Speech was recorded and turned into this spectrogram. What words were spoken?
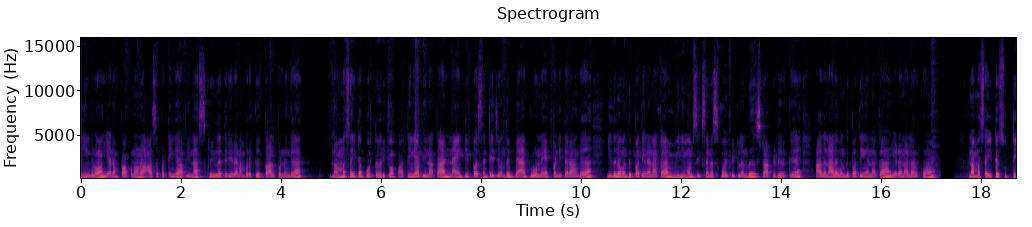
நீங்களும் இடம் பார்க்கணுன்னு ஆசைப்பட்டீங்க அப்படின்னா ஸ்க்ரீனில் தெரிகிற நம்பருக்கு கால் பண்ணுங்கள் நம்ம சைட்டை பொறுத்த வரைக்கும் பார்த்தீங்க அப்படின்னாக்கா நைன்ட்டி பர்சன்டேஜ் வந்து பேங்க் லோனே பண்ணி தராங்க. இதில் வந்து பார்த்தீங்கன்னாக்கா மினிமம் சிக்ஸ் ஹண்ட்ரட் ஸ்கொயர் ஃபீட்லேருந்து ஸ்டார்டட் இருக்குது அதனால் வந்து பார்த்தீங்கன்னாக்கா இடம் நல்லாயிருக்கும் நம்ம சைட்டை சுற்றி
